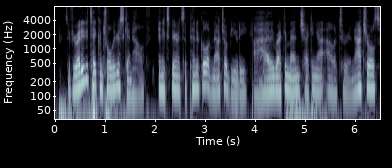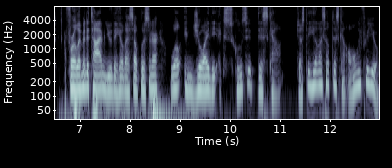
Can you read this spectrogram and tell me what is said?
So if you're ready to take control of your skin health and experience the pinnacle of natural beauty, I highly recommend checking out Alitura Naturals. For a limited time, you, the Heal Thyself listener, will enjoy the exclusive discount, just the Heal Thyself discount, only for you.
